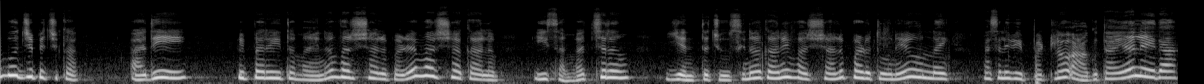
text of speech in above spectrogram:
బుజ్జి పిచ్చుక. అది విపరీతమైన వర్షాలు పడే వర్షాకాలం. ఈ సంవత్సరం ఎంత చూసినా కానీ వర్షాలు పడుతూనే ఉన్నాయి. అసలు ఇవి ఇప్పట్లో ఆగుతాయా లేదా?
